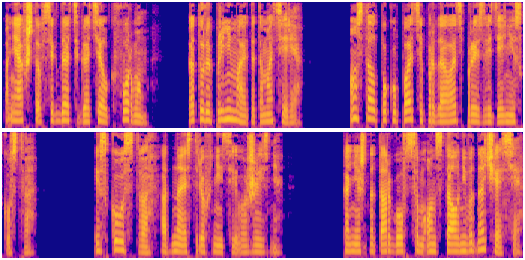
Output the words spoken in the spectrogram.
Поняв, что всегда тяготел к формам, которые принимает эта материя, он стал покупать и продавать произведения искусства. Искусство — одна из трех нитей его жизни. Конечно, торговцем он стал не в одночасье.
